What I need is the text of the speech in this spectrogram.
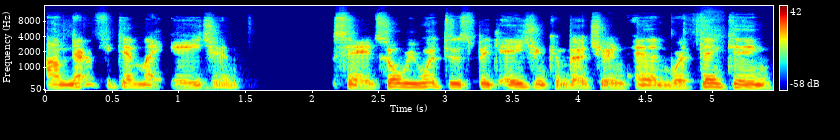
i'll never forget my agent saying, so we went to this big Asian convention and we're thinking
